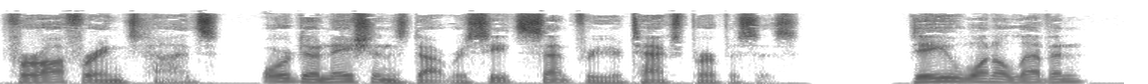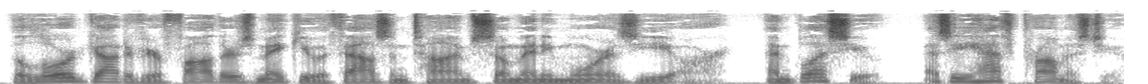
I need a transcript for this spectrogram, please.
for offerings, tithes, or donations. Receipts sent for your tax purposes. Day 111 The Lord God of your fathers make you a thousand times so many more as ye are, and bless you, as he hath promised you.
